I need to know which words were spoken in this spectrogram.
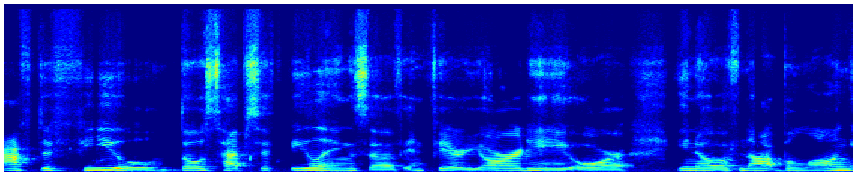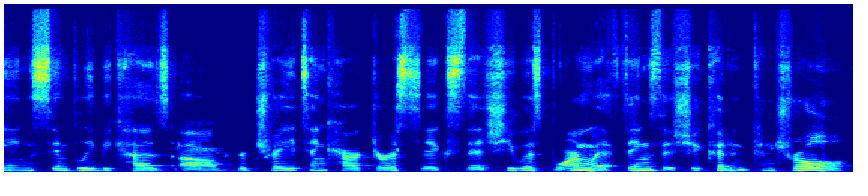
have to feel those types of feelings of inferiority or, you know, of not belonging simply because of the traits and characteristics that she was born with, things that she couldn't control.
